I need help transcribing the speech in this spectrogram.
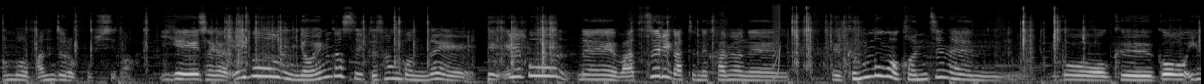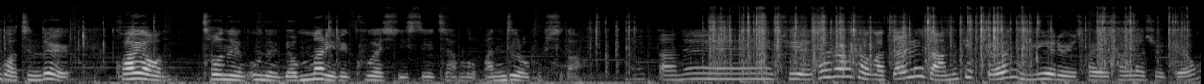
한번 만들어 봅시다. 이게 제가 일본 여행 갔을 때 산 건데, 그 일본의 마츠리 같은 데 가면은 그 금붕어 건지는 이거, 그거인 것 같은데, 과연 저는 오늘 몇 마리를 구할 수 있을지 한번 만들어 봅시다. 일단은 뒤에 설명서가 잘리지 않게끔 위에를 잘 잘라줄게요.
